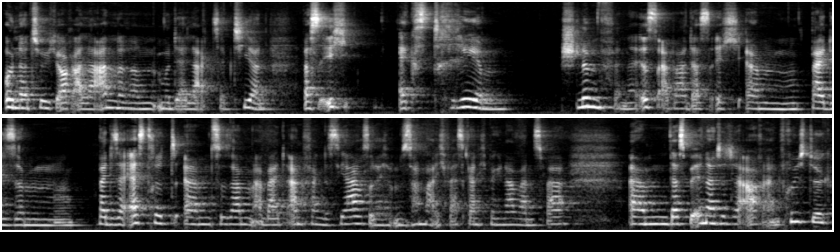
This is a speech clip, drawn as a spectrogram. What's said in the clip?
und natürlich auch alle anderen Modelle akzeptieren. Was ich extrem schlimm finde, ist aber, dass ich ähm, bei, diesem, bei dieser Estrid-Zusammenarbeit ähm, Anfang des Jahres oder im Sommer, ich weiß gar nicht mehr genau, wann es war, ähm, das beinhaltete auch ein Frühstück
